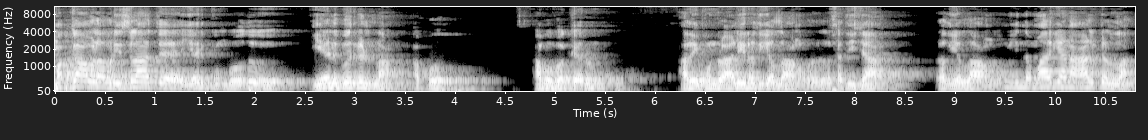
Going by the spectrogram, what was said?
மக்காவில் அவர் இஸ்லாத்தை ஏற்கும்போது ஏழு பேர்கள் தான் அப்போ அபுபக்கர் அதை போன்று அலி ரதி அல்லானவர்கள் ரதி ரதியல்லாஹும் இந்த மாதிரியான ஆட்கள்லாம்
